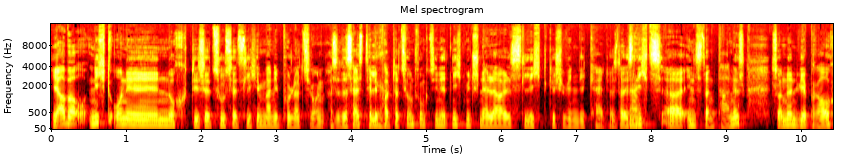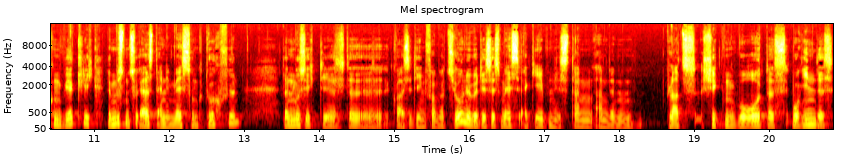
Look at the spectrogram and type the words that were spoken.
Ja, aber nicht ohne noch diese zusätzliche Manipulation. Also das heißt, Teleportation ja. funktioniert nicht mit schneller als Lichtgeschwindigkeit. Also da ist Nein. nichts äh, Instantanes, sondern wir brauchen wirklich, wir müssen zuerst eine Messung durchführen. Dann muss ich die, die, quasi die Information über dieses Messergebnis dann an den Platz schicken, wo das, wohin das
